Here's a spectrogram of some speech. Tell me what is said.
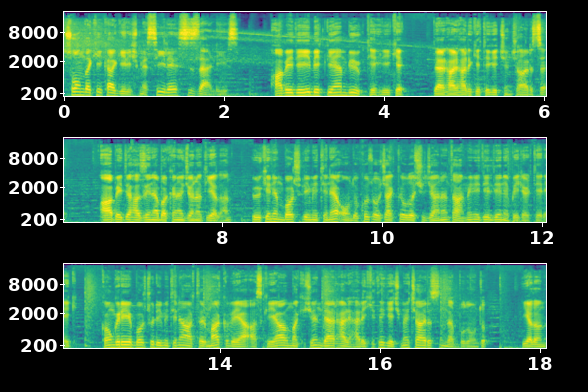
Son dakika gelişmesiyle sizlerleyiz. ABD'yi bekleyen büyük tehlike. Derhal harekete geçin çağrısı. ABD Hazine Bakanı Janet Yellen, ülkenin borç limitine 19 Ocak'ta ulaşacağının tahmin edildiğini belirterek, kongreye borç limitini artırmak veya askıya almak için derhal harekete geçme çağrısında bulundu. Yellen,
